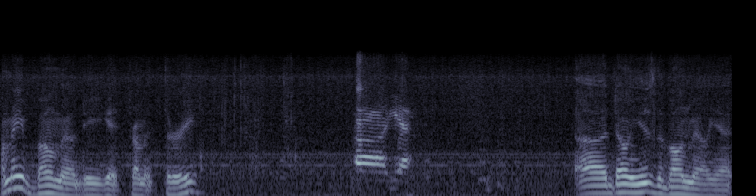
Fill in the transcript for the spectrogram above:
How many bone meal do you get from it? Three? Uh, yeah. Uh, don't use the bone meal yet.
